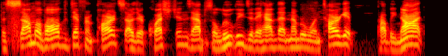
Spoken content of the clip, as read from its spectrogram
the sum of all the different parts, are there questions? Absolutely. Do they have that number one target? Probably not.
